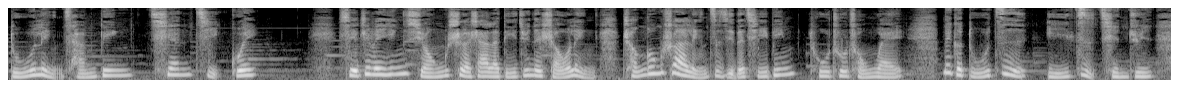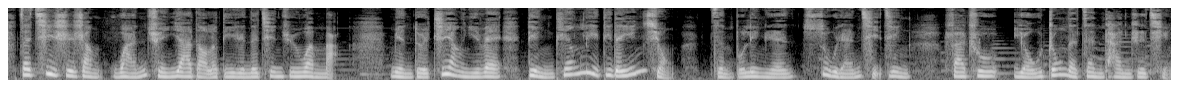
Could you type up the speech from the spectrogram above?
独领残兵千骑归”，写这位英雄射杀了敌军的首领，成功率领自己的骑兵突出重围。那个“独”字一字千军，在气势上完全压倒了敌人的千军万马。面对这样一位顶天立地的英雄，怎不令人肃然起敬，发出由衷的赞叹之情？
